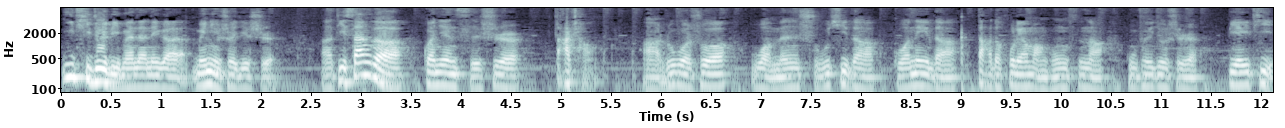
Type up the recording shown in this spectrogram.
一梯队里面的那个美女设计师，啊，第三个关键词是大厂，啊，如果说我们熟悉的国内的大的互联网公司呢，无非就是 BAT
